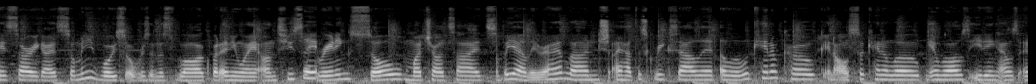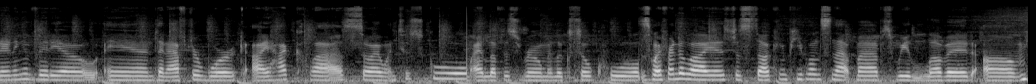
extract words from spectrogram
Okay, sorry guys, so many voiceovers in this vlog, but anyway, on Tuesday, raining so much outside. So, but yeah, later I had lunch, I had this Greek salad, a little can of Coke, and also cantaloupe. And while I was eating, I was editing a video, and then after work, I had class, so I went to school. I love this room, it looks so cool. This is my friend Elias, just stalking people on Snap Maps. We love it. Um,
